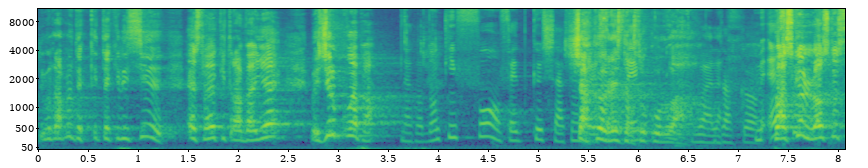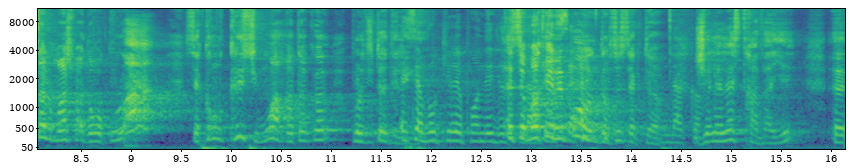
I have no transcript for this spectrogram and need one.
de me rapprocher des techniciens espagnols qui travaillaient, mais je ne pouvais pas. D'accord. Donc il faut en fait que chacun, chacun reste dans son couloir. Voilà. Parce que lorsque ça ne marche pas dans mon couloir, c'est qu'on crie sur moi en tant que producteur délégué. Et c'est vous qui répondez de Et c'est moi qui réponds dans ce secteur. Je les laisse travailler. Euh,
